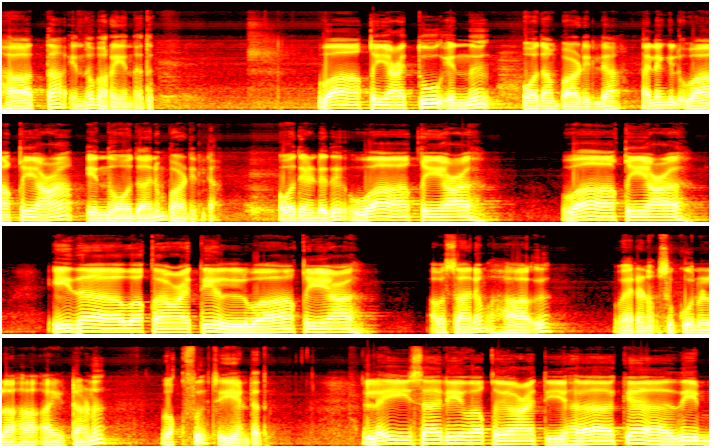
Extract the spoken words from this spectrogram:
ഹാത്ത എന്ന് പറയുന്നത്. വാക്കിയത്തു എന്ന് ഓതാൻ പാടില്ല. അല്ലെങ്കിൽ വാക്കിയ എന്ന് ഓതാനും പാടില്ല. ഓതേണ്ടത് വാക്കിയ വാക്കിയ ഇതാ വാക്കിയ അവസാനം ഹാ വരണം. സുക്കൂനുള്ള ഹാ ആയിട്ടാണ് വഖഫ് ചെയ്യേണ്ടത്. ലൈസ ലി വഖഅത്തിഹാ കാദിബ.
